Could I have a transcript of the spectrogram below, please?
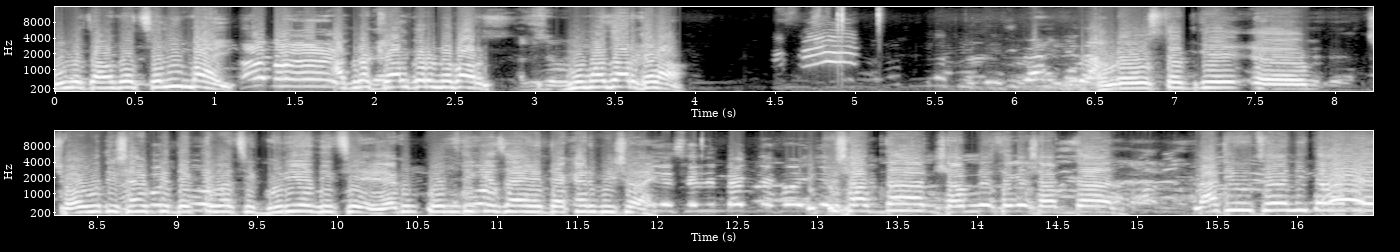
ভুলে যাওয়া সেলিম ভাই হ্যাঁ ভাই। আপনারা খেয়াল করুন এবার খেলা। আমরা ওস্তাদকে সভাপতি সাহেবকে দেখতে পাচ্ছি, ঘুরিয়ে দিচ্ছে। এখন কোন দিকে যায় দেখার বিষয়? সাবধান, সামনে থেকে সাবধান। লাঠি নিতে হবে।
